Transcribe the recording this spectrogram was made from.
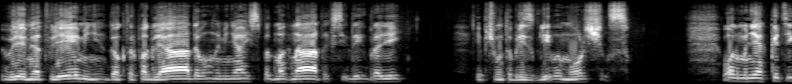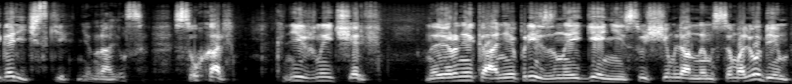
Время от времени доктор поглядывал на меня из-под магнатых седых бровей и почему-то брезгливо морщился. Он мне категорически не нравился. Сухарь, книжный червь, Наверняка непризнанный гений с ущемленным самолюбием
